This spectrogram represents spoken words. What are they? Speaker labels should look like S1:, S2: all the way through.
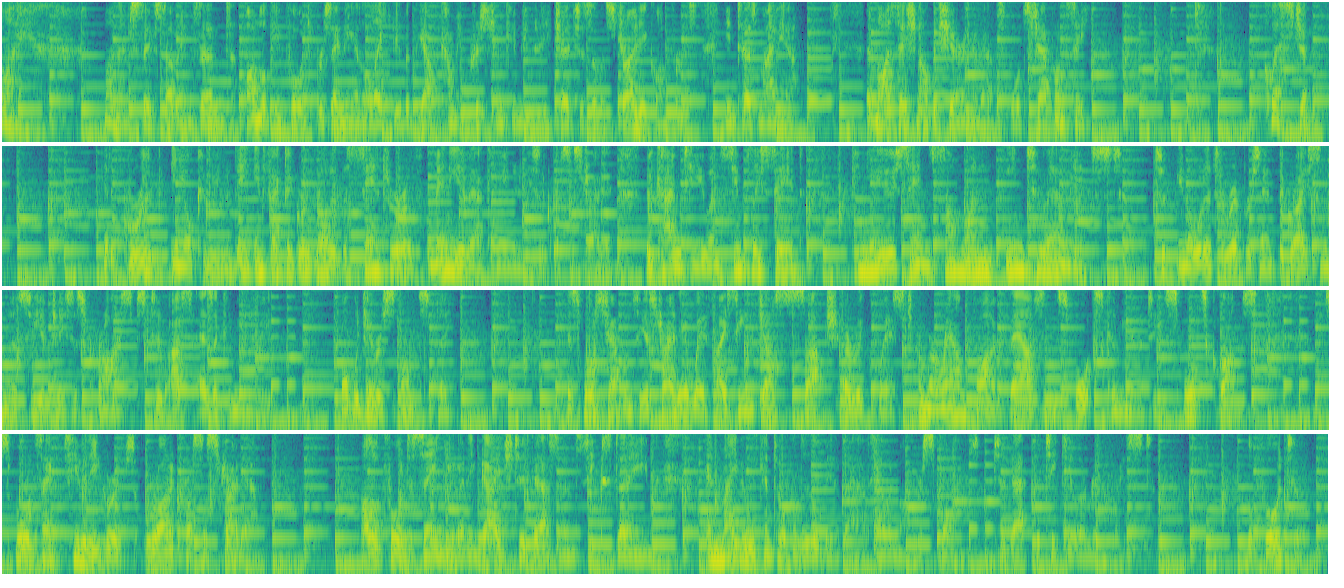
S1: Hi, my name's Steve Stubbings, and I'm looking forward to presenting an elective at the upcoming Christian Community Churches of Australia conference in Tasmania. At my session, I'll be sharing about sports chaplaincy. Question Get a group in your community, in fact, a group right at the centre of many of our communities across Australia, who came to you and simply said, Can you send someone into our midst to, in order to represent the grace and mercy of Jesus Christ to us as a community? What would your response be? At Sports Chaplaincy Australia, we're facing just such a request from around 5,000 sports communities, sports clubs, sports activity groups right across Australia. I look forward to seeing you at Engage 2016 and maybe we can talk a little bit about how we might respond to that particular request. Look forward to it.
